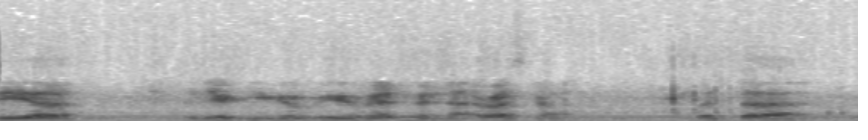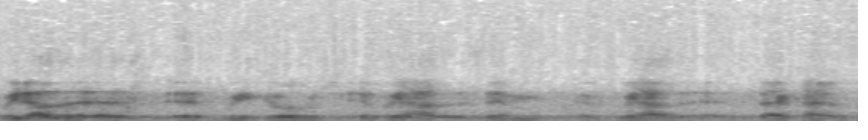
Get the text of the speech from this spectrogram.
the uh, if you you you go to a restaurant, but uh, we know that if, if we go if we have the same if we have that kind of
